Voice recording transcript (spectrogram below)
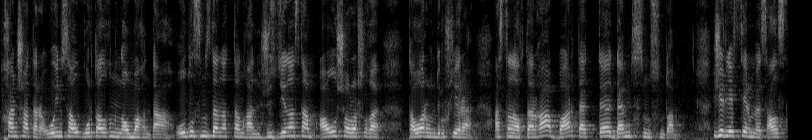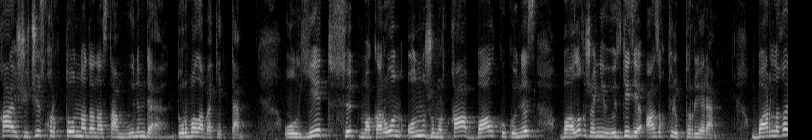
Хан Шатыр ойын сауық орталығының аумағында облысымыздан аттанған жүзден астам ауыл шаруашылығы тауар өндірушілері астаналықтарға бар тәтті дәмдісін ұсынды жерлестеріміз алысқа 740 тоннадан астам өнімді дорбалап әкетті. Ол ет сүт макарон ұн жұмыртқа бал көкөніс балық және өзге де азық түлік түрлері. Барлығы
